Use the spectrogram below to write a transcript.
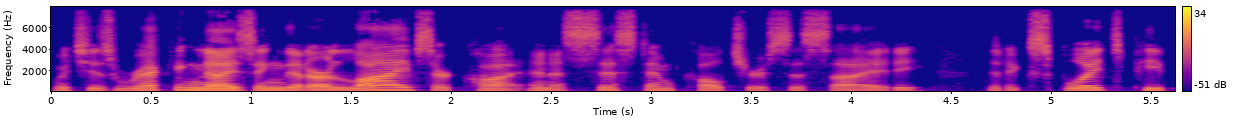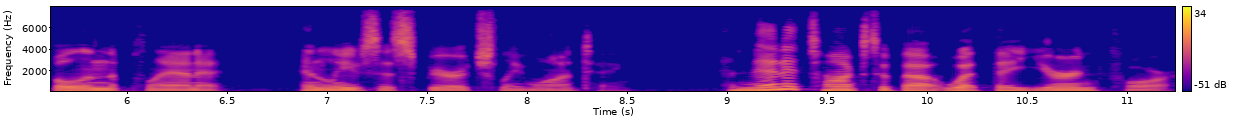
which is recognizing that our lives are caught in a system, culture, society that exploits people and the planet and leaves us spiritually wanting. And then it talks about what they yearn for.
